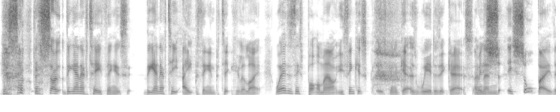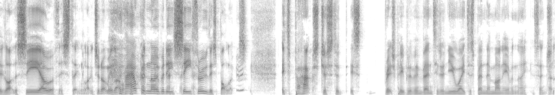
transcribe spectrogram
There's so, there's so the NFT thing. It's the NFT ape thing in particular. Like, where does this bottom out? You think it's it's going to get as weird as it gets? I mean, is, is Salt Bae the, like the CEO of this thing? Like, do you know what I mean? Like, how can nobody see through this bollocks? it's perhaps just a, it's rich people have invented a new way to spend their money, haven't they? Essentially,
